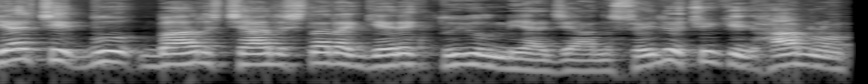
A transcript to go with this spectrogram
Gerçi bu bağırış çağrışlara gerek duyulmayacağını söylüyor. Çünkü Harlond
